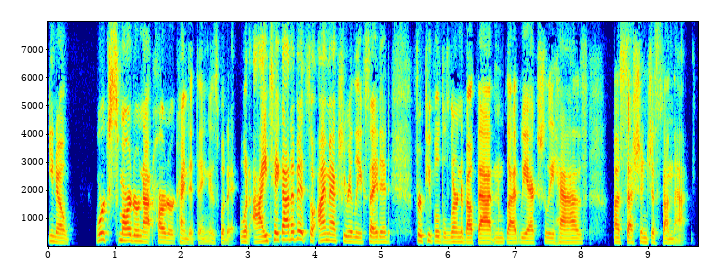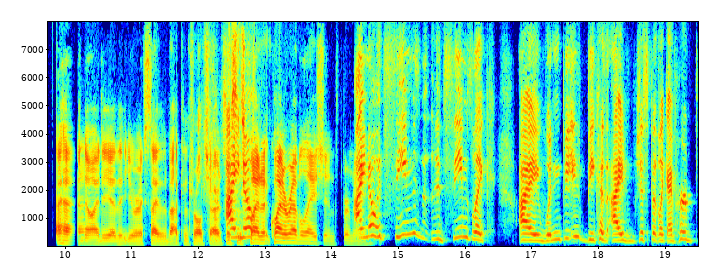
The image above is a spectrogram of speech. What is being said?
you know, work smarter not harder kind of thing is what it, what I take out of it. So I'm actually really excited for people to learn about that and I'm glad we actually have a session just on that. I had no idea that you were excited about control charts. This I know, is quite a quite a revelation for me. I know it seems it seems like I wouldn't be because I've just but like I've heard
